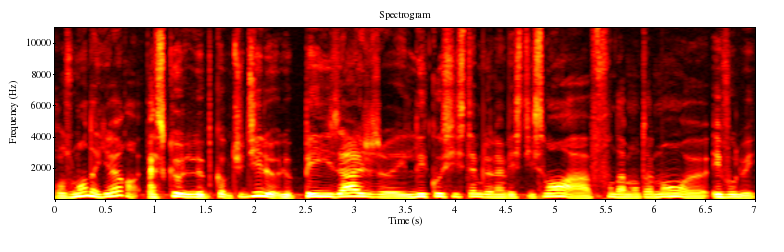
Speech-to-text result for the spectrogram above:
heureusement d'ailleurs, parce que, le, comme tu dis, le, paysage et l'écosystème de l'investissement a fondamentalement euh, évolué.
